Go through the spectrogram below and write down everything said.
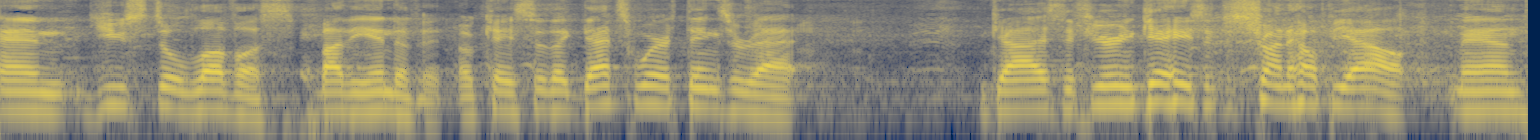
And you still love us by the end of it, okay? So, like, that's where things are at. Guys, if you're engaged, I'm just trying to help you out, man.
